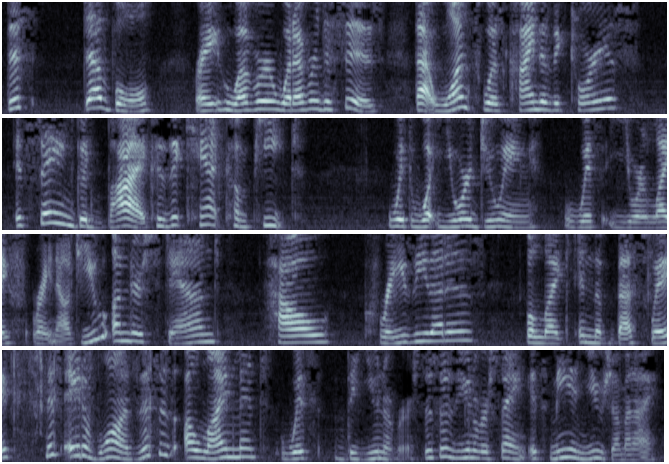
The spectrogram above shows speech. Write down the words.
This devil, right, whoever, whatever this is, that once was kind of victorious, it's saying goodbye because it can't compete with what you're doing with your life right now. Do you understand how crazy that is? But like in the best way. This Eight of Wands, this is alignment with the universe. This is universe saying, it's me and you, Gemini.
